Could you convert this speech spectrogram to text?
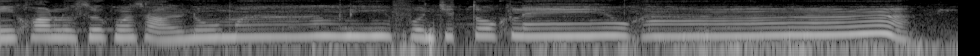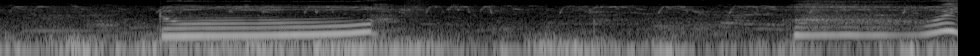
มีความรู้สึกเหมือนสาวนูมั้งนี่ฝนจะตกแล้วค่ะ ดูโอ้ย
